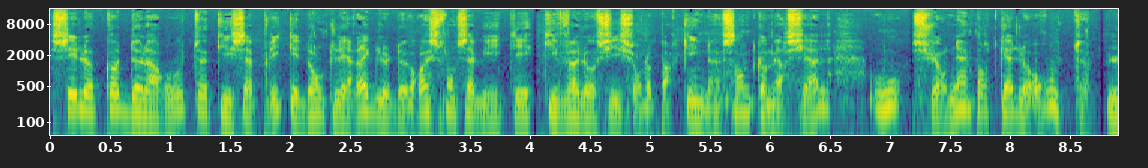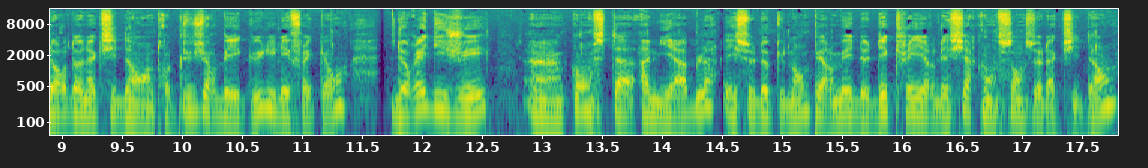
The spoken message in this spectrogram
c'est le code de la route qui s'applique et donc les règles de responsabilité qui valent aussi sur le parking d'un centre commercial ou sur n'importe quelle route. Lors d'un accident entre plusieurs véhicules, il est fréquent de rédiger un constat amiable et ce document permet de décrire les circonstances de l'accident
